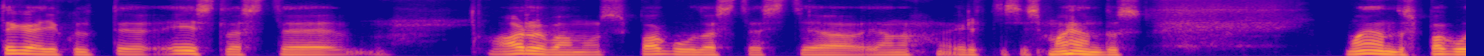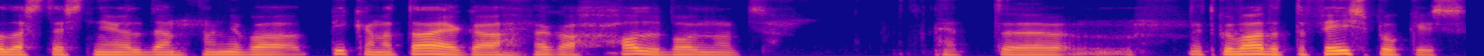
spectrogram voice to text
tegelikult eestlaste arvamus pagulastest ja, ja noh, eriti siis majandus, majanduspagulastest nii-öelda on juba pikemat aega väga halb olnud. et, et kui vaadata Facebookis,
